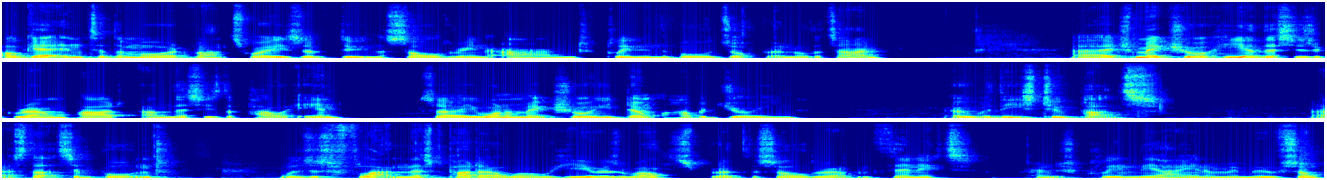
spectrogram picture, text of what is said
I'll get into the more advanced ways of doing the soldering and cleaning the boards up another time. Uh, just make sure here this is a ground pad and this is the power in. So you want to make sure you don't have a join over these two pads. Uh, so that's important. We'll just flatten this pad out while we're here as well. Spread the solder out and thin it and just clean the iron and remove some.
